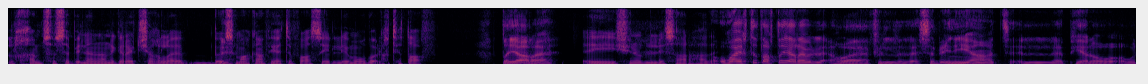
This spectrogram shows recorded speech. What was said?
ال 75 لأن أنا قريت شغلة بس إيه. ما كان فيها تفاصيل لموضوع الاختطاف طيارة إي شنو اللي صار هذا؟ هو اختطاف طيارة هو في السبعينيات ال PLO أو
